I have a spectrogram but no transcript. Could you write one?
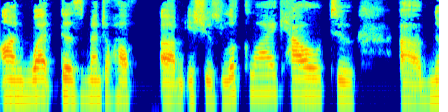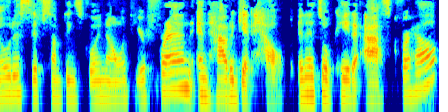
on what does mental health um, issues look like how to uh, notice if something's going on with your friend and how to get help. And it's okay to ask for help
